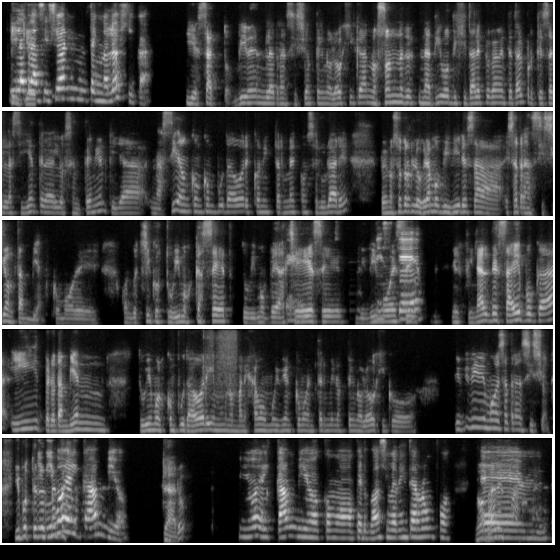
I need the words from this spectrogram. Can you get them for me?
Y, la transición tecnológica. Y exacto, viven la transición tecnológica, no son nativos digitales propiamente tal, porque esa es la siguiente, la de los Centennials, que ya nacieron con computadores, con internet, con celulares, pero nosotros logramos vivir esa, esa transición también, como de cuando chicos tuvimos cassette, tuvimos VHS, vivimos ese, el final de esa época, y, pero también tuvimos computadores y nos manejamos muy bien como en términos tecnológicos, y vivimos esa transición. Y posteriormente... Vivimos el cambio. Claro, vivimos el cambio, como, perdón si me te interrumpo, em,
